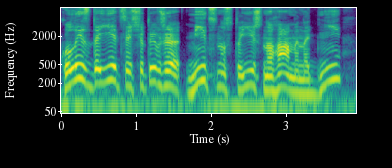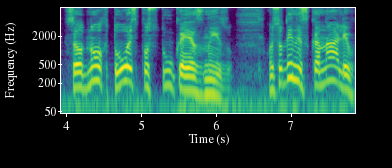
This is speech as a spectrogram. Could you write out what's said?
Коли здається, що ти вже міцно стоїш ногами на дні, все одно хтось постукає знизу. Ось один із каналів,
